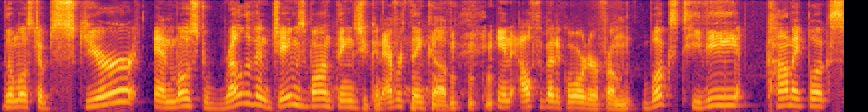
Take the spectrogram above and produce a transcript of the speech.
the most obscure and most relevant James Bond things you can ever think of in alphabetical order from books, TV, comic books,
